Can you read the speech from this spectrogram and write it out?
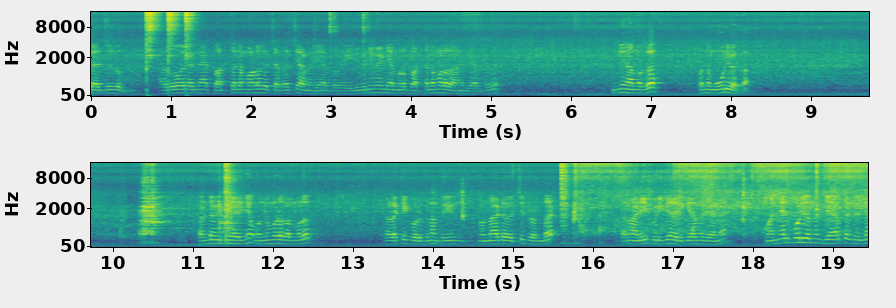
ചതച്ചതും അതുപോലെ തന്നെ പത്തലമുളക് ചതച്ചാണ് ചേർത്തത്. എരിവിന് വേണ്ടി നമ്മൾ പത്തലമുളകാണ് ചേർത്തത്. ഇനി നമുക്ക് ഒന്ന് മൂടി വെക്കാം. രണ്ട് മിനിറ്റ് കഴിഞ്ഞ് ഒന്നും കൂടെ നമ്മൾ ഇളക്കി കൊടുക്കണം. തീ നന്നായിട്ട് വെച്ചിട്ടുണ്ട്. കാരണം അടി പിടിക്കാതിരിക്കാൻ വേണ്ടിയാണ്. മഞ്ഞൾപ്പൊടി ഒന്നും ചേർത്തിട്ടില്ല.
